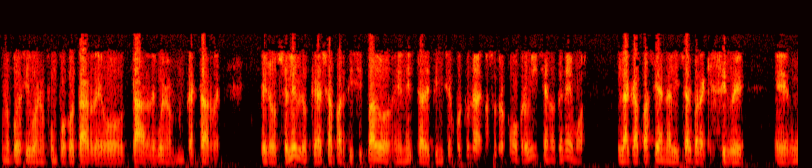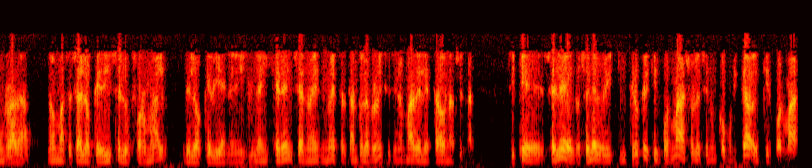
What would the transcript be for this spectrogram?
Uno puede decir, bueno, fue un poco tarde o tarde, bueno, nunca es tarde pero celebro que haya participado en esta definición, porque nosotros como provincia no tenemos la capacidad de analizar para qué sirve eh, un radar, no más allá de lo que dice lo formal de lo que viene. Y la injerencia no es nuestra tanto la provincia, sino más del Estado Nacional. Así que celebro, celebro, y, creo que hay que ir por más, yo le hice en un comunicado, hay que ir por más,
